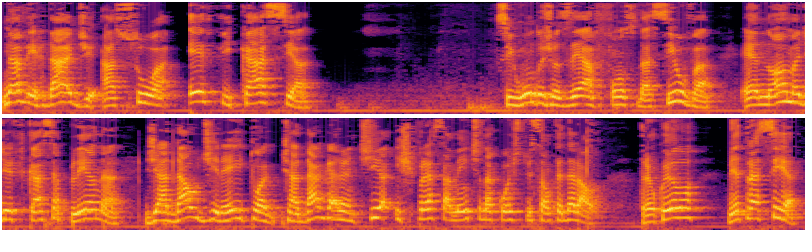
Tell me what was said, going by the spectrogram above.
Na verdade, a sua eficácia, segundo José Afonso da Silva, é norma de eficácia plena, já dá o direito, já dá garantia expressamente na Constituição Federal. Tranquilo? Letra C.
